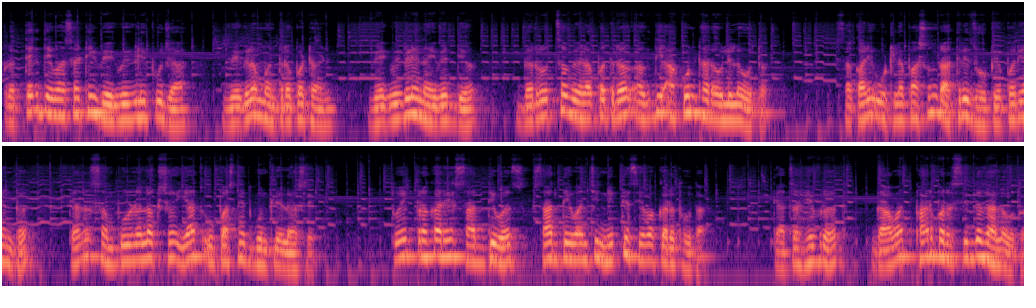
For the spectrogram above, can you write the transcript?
प्रत्येक देवासाठी वेगवेगळी पूजा वेगळं मंत्रपठण वेगवेगळे नैवेद्य दररोजचं वेळापत्रक अगदी आखून ठरवलेलं होतं. सकाळी उठल्यापासून रात्री झोपेपर्यंत त्याचं संपूर्ण लक्ष याच उपासनेत गुंतलेलं असेल तो एक प्रकारे सात दिवस सात देवांची नित्यसेवा करत होता. त्याचं हे व्रत गावात फार प्रसिद्ध झालं होतं.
